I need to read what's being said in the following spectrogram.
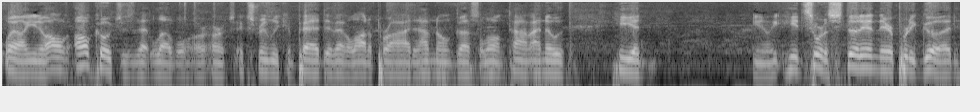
Well, you know, all, all coaches at that level are, are extremely competitive, have a lot of pride, and I've known Gus a long time. I know he had, you know, he had sort of stood in there pretty good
